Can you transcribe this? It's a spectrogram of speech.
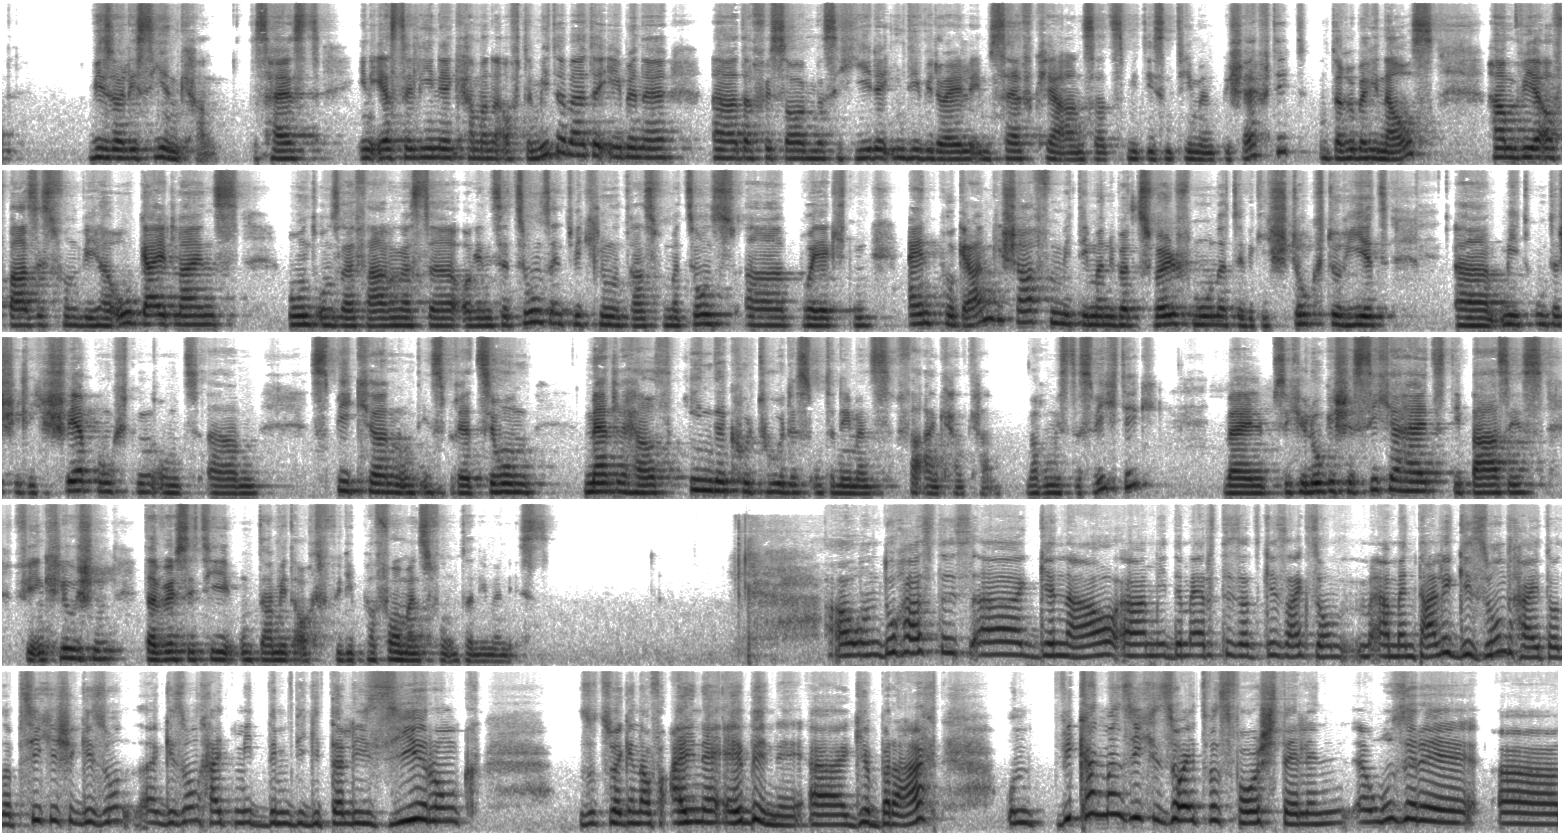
visualisieren kann. Das heißt, in erster Linie kann man auf der Mitarbeiterebene äh, dafür sorgen, dass sich jeder individuell im Self-Care-Ansatz mit diesen Themen beschäftigt. Und darüber hinaus haben wir auf Basis von WHO-Guidelines und unserer Erfahrung aus der Organisationsentwicklung und Transformationsprojekten äh, ein Programm geschaffen, mit dem man über zwölf Monate wirklich strukturiert äh, mit unterschiedlichen Schwerpunkten und ähm, Speakern und Inspiration Mental Health in der Kultur des Unternehmens verankern kann. Warum ist das wichtig? Weil psychologische Sicherheit die Basis für Inclusion, Diversity und damit auch für die Performance von Unternehmen ist. Äh, und du hast es äh, genau äh, mit dem ersten Satz gesagt, so äh, mentale Gesundheit oder psychische Gesund äh, Gesundheit mit dem Digitalisierung sozusagen auf eine Ebene äh, gebracht. Und wie kann man sich so etwas vorstellen? Unsere,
